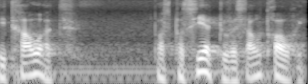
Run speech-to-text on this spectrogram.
die trauert, was passiert? Du wirst auch traurig.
